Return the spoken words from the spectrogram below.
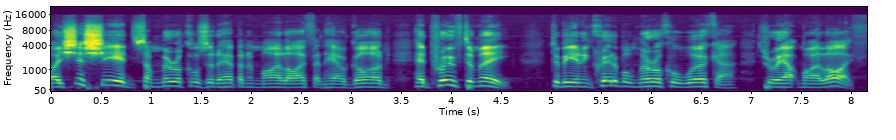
I just shared some miracles that had happened in my life and how God had proved to me to be an incredible miracle worker throughout my life.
